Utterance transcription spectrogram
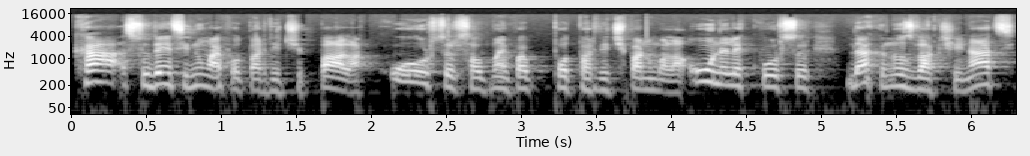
ca studenții nu mai pot participa la cursuri sau mai pot participa numai la unele cursuri dacă nu sunt vaccinați,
